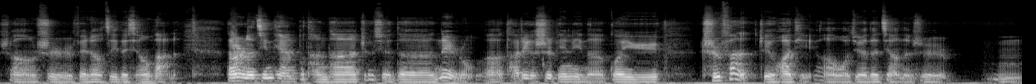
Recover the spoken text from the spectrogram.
上是非常有自己的想法的。当然呢，今天不谈他哲学的内容啊，他这个视频里呢，关于吃饭这个话题啊，我觉得讲的是嗯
